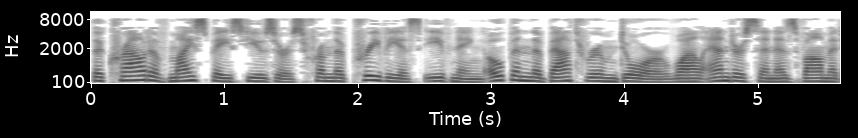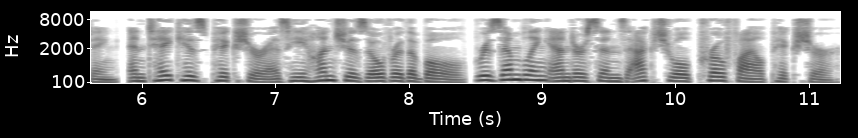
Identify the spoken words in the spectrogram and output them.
the crowd of MySpace users from the previous evening open the bathroom door while Anderson is vomiting, and take his picture as he hunches over the bowl, resembling Anderson's actual profile picture.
